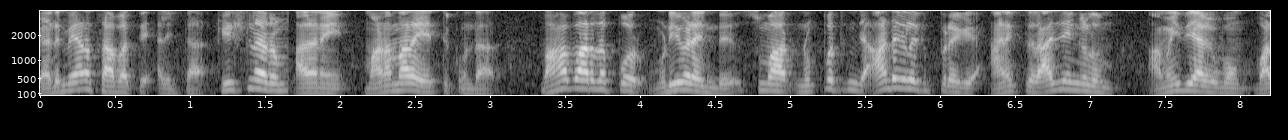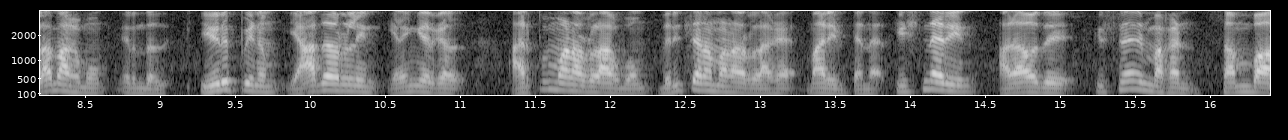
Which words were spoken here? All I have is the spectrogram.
கடுமையான சாபத்தை அளித்தார். கிருஷ்ணரும் அதனை மனமாற ஏற்றுக்கொண்டார். மகாபாரத போர் முடிவடைந்து சுமார் முப்பத்தஞ்சு ஆண்டுகளுக்கு பிறகு அனைத்து ராஜ்யங்களும் அமைதியாகவும் வளமாகவும் இருந்தது. இருப்பினும் யாதவர்களின் இளைஞர்கள் அற்பமானவர்களாகவும் வெறித்தனமானவர்களாக மாறிவிட்டனர். கிருஷ்ணரின் அதாவது கிருஷ்ணரின் மகன் சம்பா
